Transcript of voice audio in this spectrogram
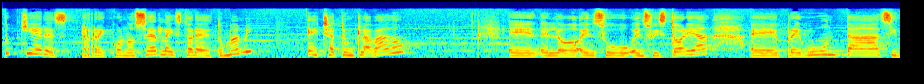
¿Tú quieres reconocer la historia de tu mami? Échate un clavado en, lo, en, su, en su historia, eh, pregunta si,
